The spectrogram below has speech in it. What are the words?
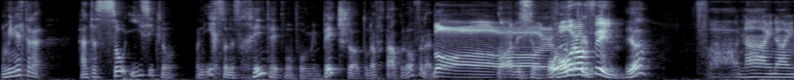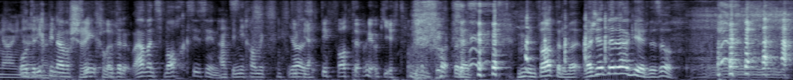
Und meine Eltern haben das so easy genommen. Wenn ich so ein Kind hätte, das vor meinem Bett steht und einfach die Augen offen hat. Boah, Boah, das ist so ein Horrorfilm. Ja. Ah, nein, nein, nein. Oder ich bin nein. einfach schrecklich. Oder auch wenn sie wach sind, Haben's- bin ich auch mit. Ja, Wie hat dein Vater reagiert? mein Vater hat. mein Vater, we- weißt du, hat er reagiert? So.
